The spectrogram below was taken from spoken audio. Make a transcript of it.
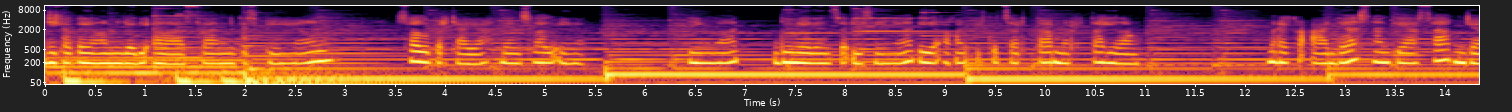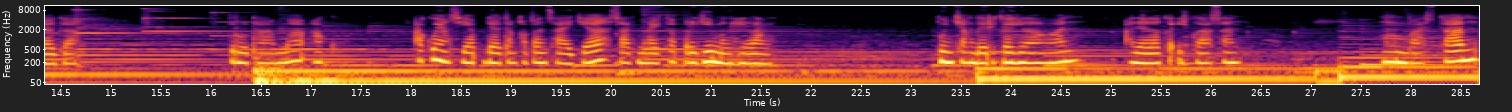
Jika kehilangan menjadi alasan kesepian, selalu percaya dan selalu ingat. Ingat, dunia dan seisinya tidak akan ikut serta merta hilang. Mereka ada senantiasa menjaga. Terutama aku. Aku yang siap datang kapan saja saat mereka pergi menghilang. Puncak dari kehilangan adalah keikhlasan melepaskan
